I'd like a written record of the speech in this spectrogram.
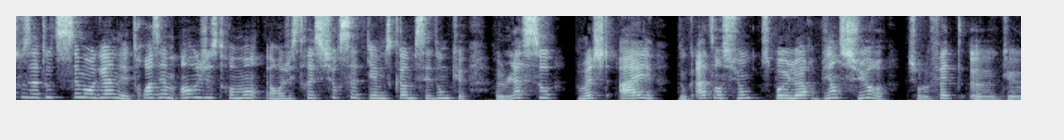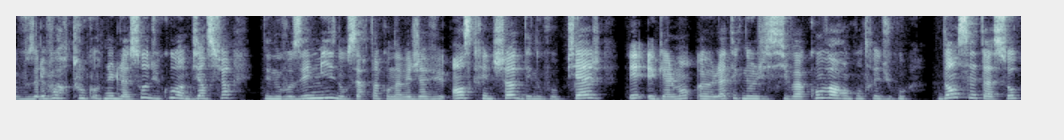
à tous et à toutes, c'est Morgane et troisième enregistrement enregistré sur cette Gamescom, c'est donc euh, l'assaut Wretched Eye. Donc attention, spoiler bien sûr, sur le fait euh, que vous allez voir tout le contenu de l'assaut, du coup hein, bien sûr, des nouveaux ennemis, dont certains qu'on avait déjà vus en screenshot, des nouveaux pièges, et également euh, la technologie Siva qu'on va rencontrer du coup dans cet assaut.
